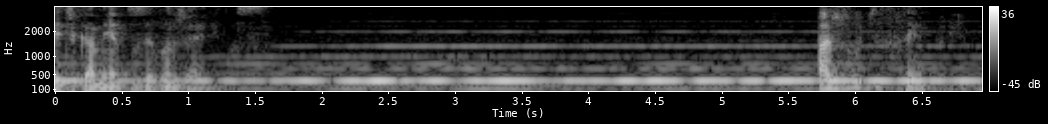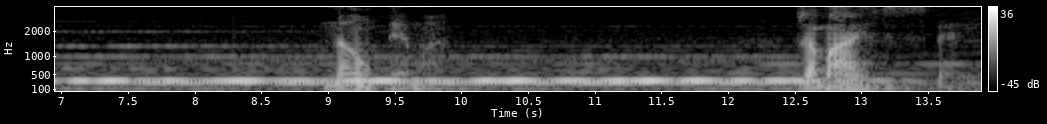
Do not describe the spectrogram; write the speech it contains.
Medicamentos evangélicos. Ajude sempre. Não tema. Jamais desespere.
